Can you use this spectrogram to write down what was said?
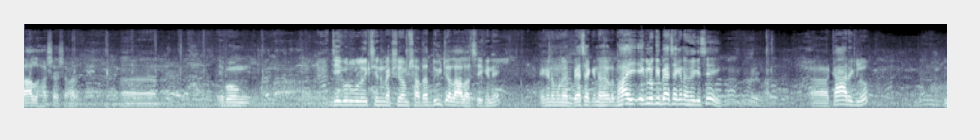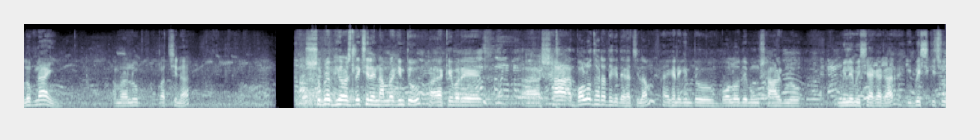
লাল হাসা আহ, এবং যে গরুগুলো দেখছেন ম্যাক্সিমাম সাদা দুইটা লাল আছে এখানে। এখানে মনে হয় বেচা কেনা হয়ে গেলো ভাই এগুলো কি বেচা কেনা হয়ে গেছে? কার এগুলো? লোক নাই? আমরা লোক পাচ্ছি না। সুপ্রিয় ভিউয়ার্স দেখছিলেন আমরা কিন্তু একেবারে ষা- থেকে দেখাচ্ছিলাম। এখানে কিন্তু বলদ এবং সারগুলো মিলেমিশে একাকার। বেশ কিছু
